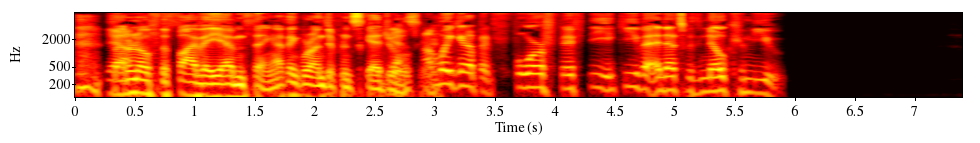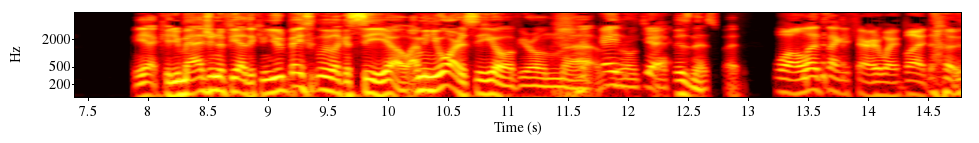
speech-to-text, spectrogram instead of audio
So I don't know if the five a.m. thing. I think we're on different Yeah, schedules. here. I'm waking up at 4:50, Akiva, and that's with no commute. yeah, could you imagine if you had to? You're basically like a CEO. I mean, you are a CEO of your own uh, of And, your own small yeah. business, but Well, let's not get carried away, but uh,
